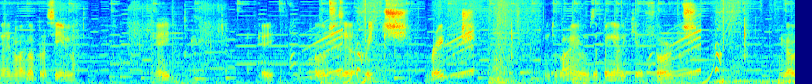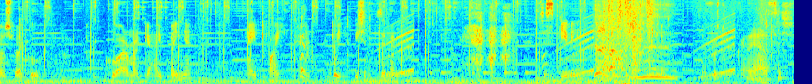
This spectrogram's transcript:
É, não vai lá para cima. Ok. Ok. Vamos fazer a breach. Breach. Muito bem, vamos apanhar aqui a torch. Agora vamos que o, o armor guy venha. Hey boy, come. Ui, a fazer merda. Just kidding. Já foste um caraças.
